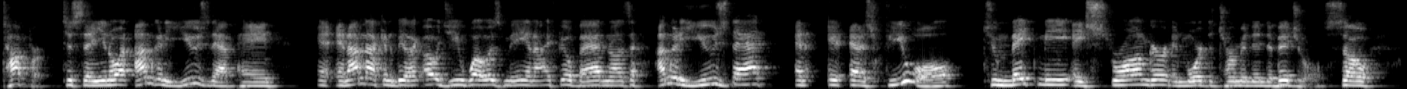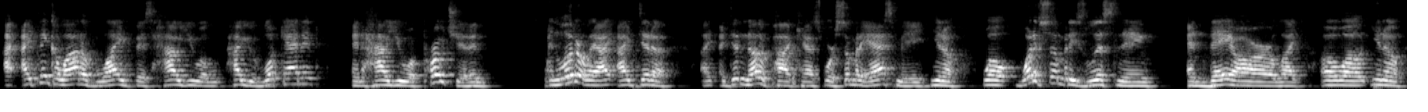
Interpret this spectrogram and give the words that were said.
tougher, to say, you know what, I'm going to use that pain and, and I'm not going to be like, oh, gee, woe is me and I feel bad and all that. I'm going to use that and it, as fuel to make me a stronger and more determined individual. So I, I think a lot of life is how you how you look at it and how you approach it. And and literally, I, I did a I, I did another podcast where somebody asked me, you know, well, what if somebody's listening and they are like, oh well, you know,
